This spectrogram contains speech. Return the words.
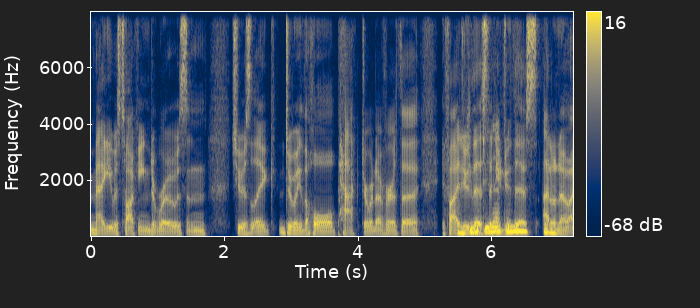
Maggie was talking to Rose and she was like doing the whole pact or whatever. The if I do you this, do then you do this. I don't know. I,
